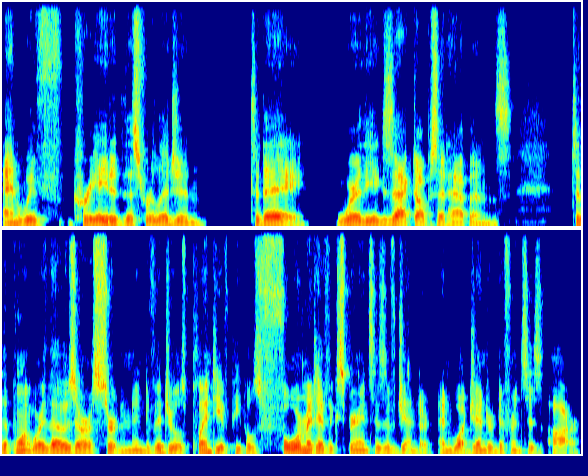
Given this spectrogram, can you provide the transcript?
and we've created this religion today where the exact opposite happens to the point where those are certain individuals, plenty of people's formative experiences of gender and what gender differences are.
